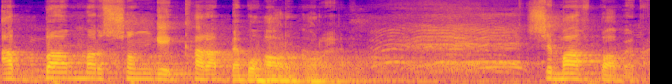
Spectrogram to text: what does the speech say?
আব্বা আম্মার সঙ্গে খারাপ ব্যবহার করে। সে মাফ পাবে না।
